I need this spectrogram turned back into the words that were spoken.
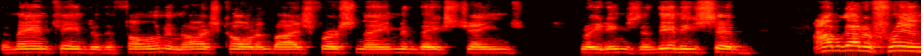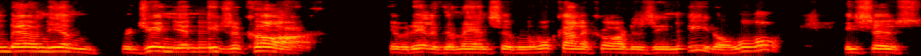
the man came to the phone and Norris called him by his first name and they exchanged greetings. And then he said, I've got a friend down in Virginia needs a car. Evidently, the man said, Well, what kind of car does he need or want? He says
